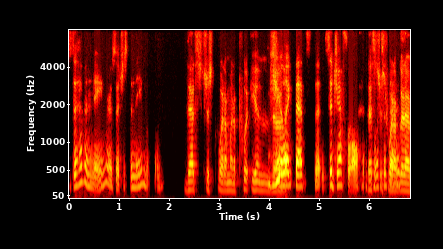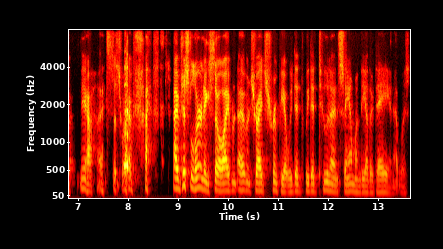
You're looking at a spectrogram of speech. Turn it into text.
does it have a name, or is that just the name of them? that's just what I'm going to put in. The, You're like that's the it's a Jeff roll. That's What's just what I'm going to. Yeah, that's just what I'm. I, am just learning, so I haven't I haven't tried shrimp yet. We did we did tuna and salmon the other day, and it was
